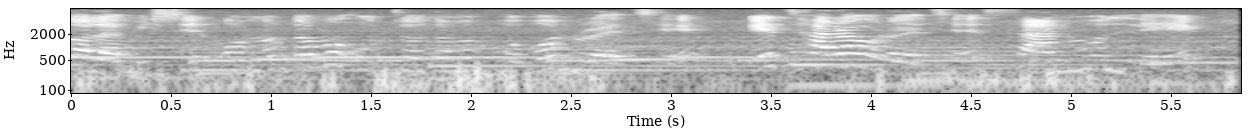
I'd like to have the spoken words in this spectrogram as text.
তলা বিশ্বের অন্যতম উচ্চতম ভবন রয়েছে। এছাড়াও রয়েছে Stanmore Lake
